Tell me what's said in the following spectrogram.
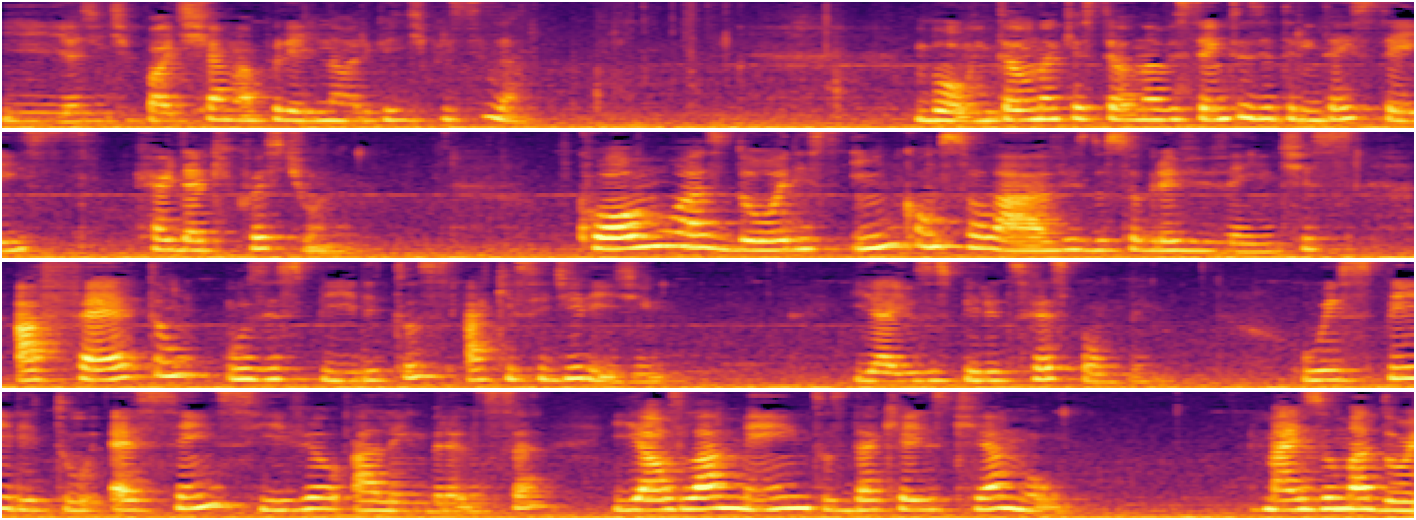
E a gente pode chamar por ele na hora que a gente precisar. Bom, então na questão 936, Kardec questiona: Como as dores inconsoláveis dos sobreviventes afetam os espíritos a que se dirigem. E aí os espíritos respondem: O espírito é sensível à lembrança e aos lamentos daqueles que amou. Mas uma dor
